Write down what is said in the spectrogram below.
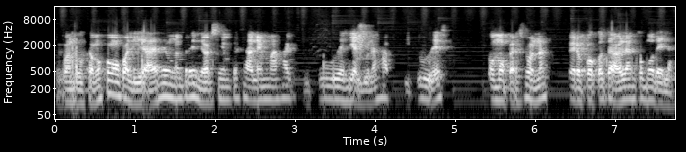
cuando buscamos como cualidades de un emprendedor siempre salen más actitudes y algunas aptitudes como persona, pero poco te hablan como de las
